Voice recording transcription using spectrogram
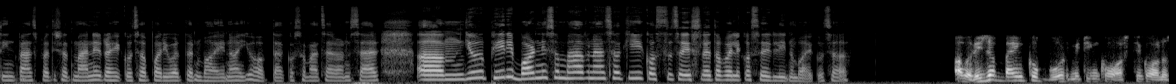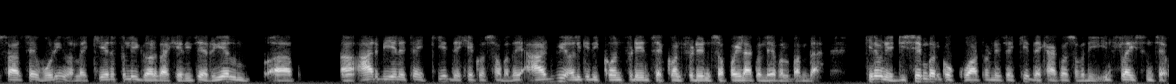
तिन पाँच प्रतिशतमा नै रहेको छ परिवर्तन भएन यो हप्ताको समाचार अनुसार। यो फेरि बढ्ने सम्भावना छ कि कस्तो छ? यसलाई तपाईँले कसरी लिनुभएको छ? अब रिजर्भ ब्याङ्कको बोर्ड मिटिङको अस्तिको अनुसार चाहिँ बोर्डिङहरूलाई केयरफुली गर्दाखेरि चाहिँ रियल आरबिआईले चाहिँ के देखेको छ भन्दा आरबिआई अलिकति कन्फिडेन्स चाहिँ कन्फिडेन्स छ पहिलाको लेभलभन्दा किनभने डिसेम्बरको क्वार्टरले चाहिँ के देखाएको छ भने इन्फ्लेसन चाहिँ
